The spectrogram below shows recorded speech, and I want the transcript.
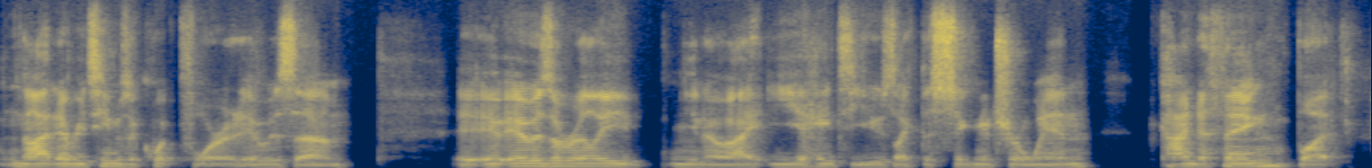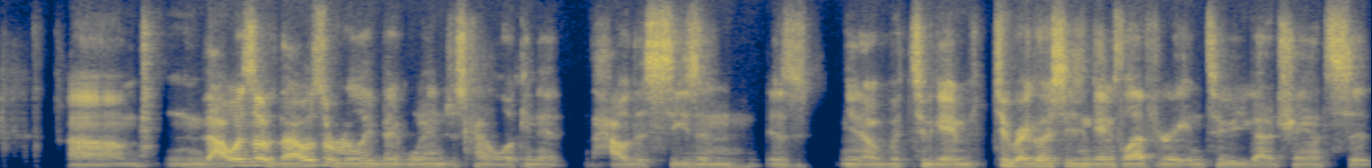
not every team is equipped for it. It was um, it, it was a really you know I you hate to use like the signature win kind of thing, but um, that was a that was a really big win. Just kind of looking at how this season is, you know, with two games, two regular season games left, you're eight and two. You got a chance at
